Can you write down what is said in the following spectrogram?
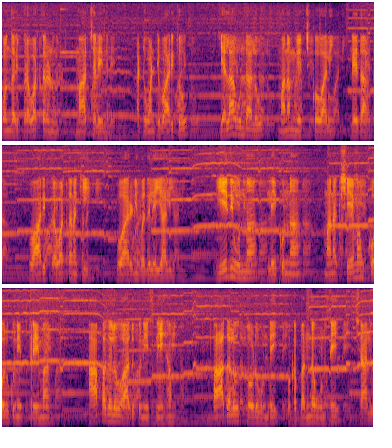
కొందరి ప్రవర్తనను మార్చలేము. అటువంటి వారితో ఎలా ఉండాలో మనం నేర్చుకోవాలి లేదా వారి ప్రవర్తనకి వారిని వదిలేయాలి. ఏది ఉన్నా లేకున్నా మన క్షేమం కోరుకునే ప్రేమ ఆపదలో ఆదుకునే స్నేహం బాధలో తోడు ఉండే ఒక బంధం ఉంటే చాలు.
